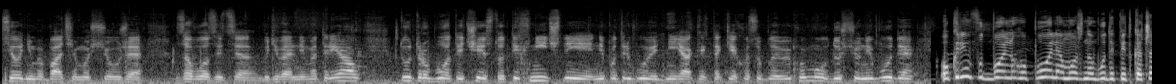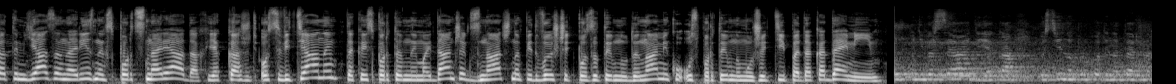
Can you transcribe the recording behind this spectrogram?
Сьогодні ми бачимо, що вже завозиться будівельний матеріал. Тут роботи чисто технічні, не потребують ніяких таких особливих умов, дощу не буде. Окрім футбольного поля, можна буде підкачати м'язи на різних спортснарядах. Як кажуть освітяни, такий спортивний майданчик значно підвищить позитивну динаміку у спортивному житті педакадемії. В універсіаді, яка постійно проходить на теренах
